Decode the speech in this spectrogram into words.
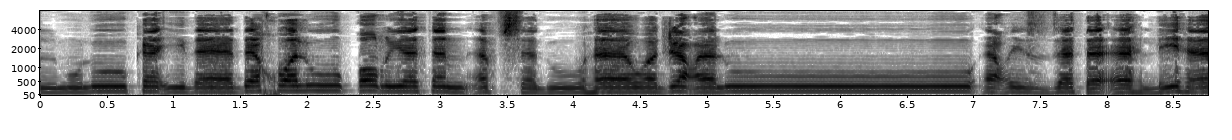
الملوك إذا دخلوا قرية أفسدوها وجعلوا أعزة أهلها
